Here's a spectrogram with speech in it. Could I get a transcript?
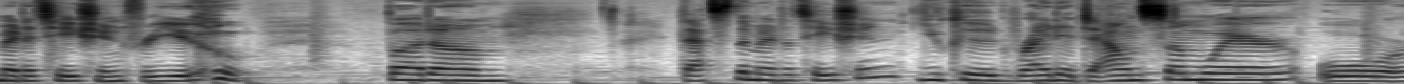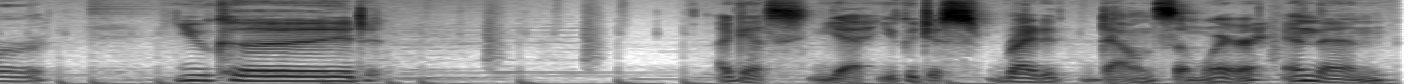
meditation for you. but um, that's the meditation. You could write it down somewhere, or you could, I guess, yeah, you could just write it down somewhere and then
